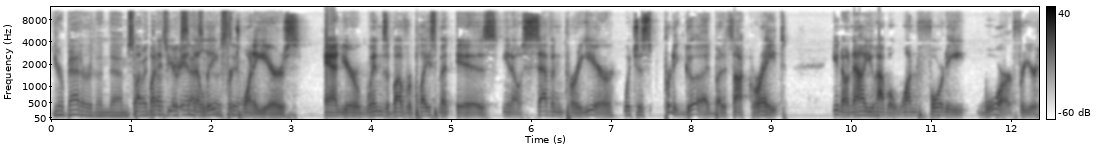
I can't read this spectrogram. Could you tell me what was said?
you're better than them. So, But, it but does if you're in the league for two. 20 years and your wins above replacement is, you know, seven per year, which is pretty good, but it's not great. You know, now you have a 140 war for your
